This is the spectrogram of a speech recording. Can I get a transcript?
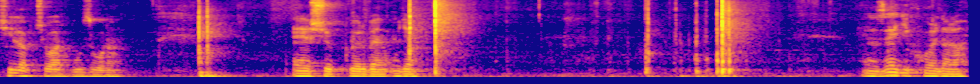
csillagcsavarhúzóra, első körben ugye ez az egyik oldala,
